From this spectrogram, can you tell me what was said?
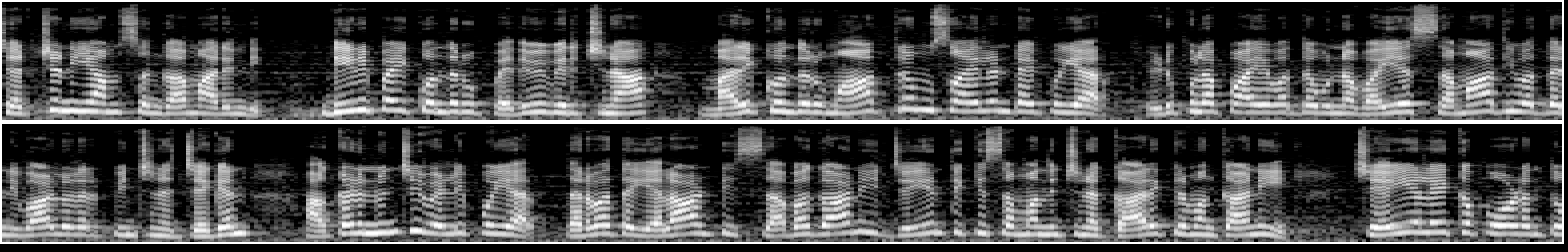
చర్చనీయాంశంగా మారింది. దీనిపై కొందరు పెదవి విరిచినా మరికొందరు మాత్రం సైలెంట్ అయిపోయారు. ఇడుపులపాయ వద్ద ఉన్న వైఎస్ సమాధి వద్ద నివాళులర్పించిన జగన్ అక్కడి నుంచి వెళ్ళిపోయారు తర్వాత ఎలాంటి సభ గాని జయంతికి సంబంధించిన కార్యక్రమం కానీ చేయలేకపోవడంతో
